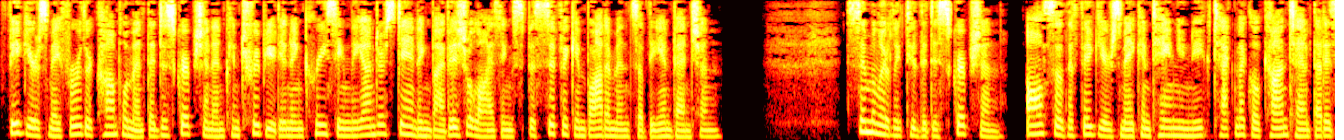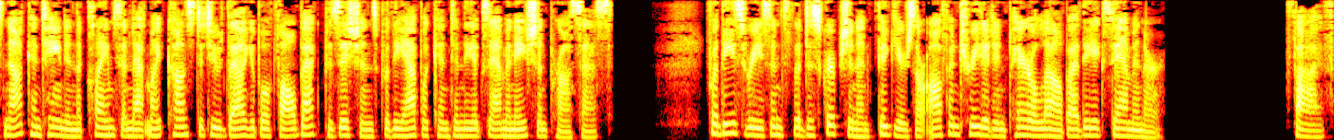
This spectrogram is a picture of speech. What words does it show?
figures may further complement the description and contribute in increasing the understanding by visualizing specific embodiments of the invention. Similarly to the description, also the figures may contain unique technical content that is not contained in the claims and that might constitute valuable fallback positions for the applicant in the examination process. For these reasons the description and figures are often treated in parallel by the examiner. 5.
